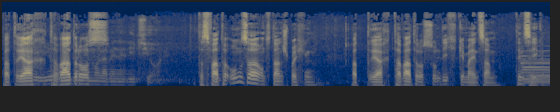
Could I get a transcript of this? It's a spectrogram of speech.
Patriarch Tavadros, das Vaterunser und dann sprechen Patriarch Tavadros und ich gemeinsam den Segen.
